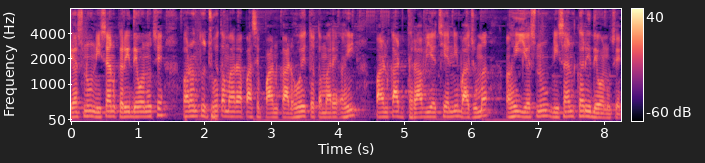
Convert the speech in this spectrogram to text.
યસનું નિશાન કરી દેવાનું છે. પરંતુ જો તમારા પાસે પાન કાર્ડ હોય તો તમારે અહીં પાન કાર્ડ ધરાવીએ છીએ એની બાજુમાં અહીં યસનું નિશાન કરી દેવાનું છે.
